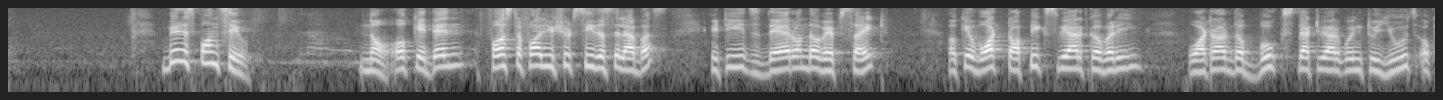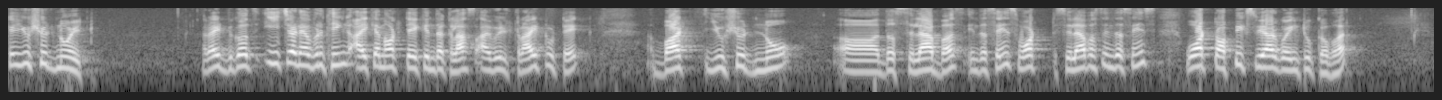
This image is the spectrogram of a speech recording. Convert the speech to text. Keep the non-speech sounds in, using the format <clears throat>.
Be responsive. No. no. Okay. Then first of all you should see the syllabus. It is there on the website. Okay. What topics we are covering, what are the books that we are going to use, okay, you should know it, right, because each and everything I cannot take in the class, I will try to take, but you should know uh, the syllabus in the sense what syllabus in the sense what topics we are going to cover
